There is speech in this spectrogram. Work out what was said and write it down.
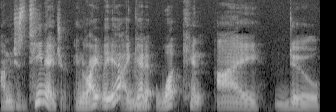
I'm just a teenager, and rightly, yeah, I get mm-hmm. it. What can I do?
